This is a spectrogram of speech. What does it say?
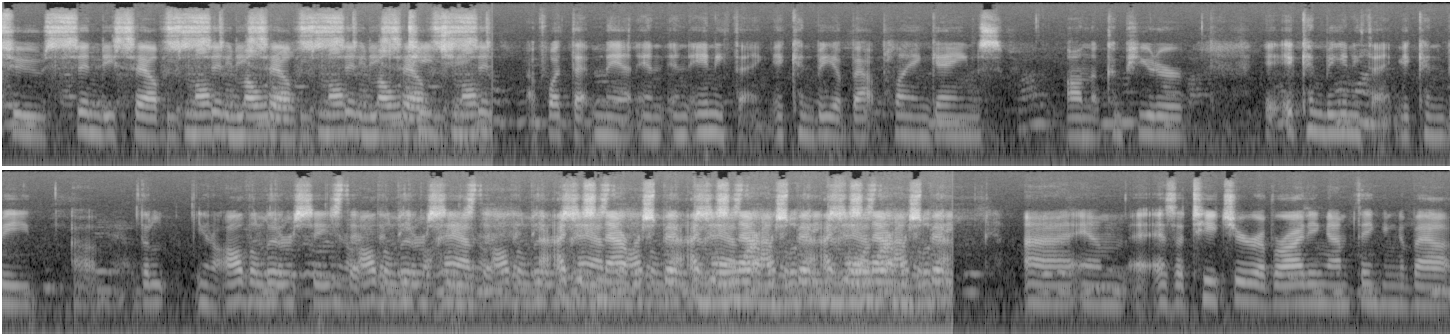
to Cindy Selfe's multimodal, multimodal teaching of what that meant in, in anything. It can be about playing games on the computer. It, it can be anything. It can be um, the you know all the literacies that all the literacies have. All the literacies I just now respect. I just now respect. I just now respect. I am as a teacher of writing. I'm thinking about.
